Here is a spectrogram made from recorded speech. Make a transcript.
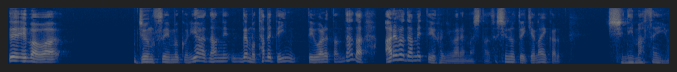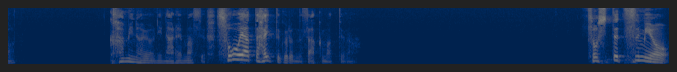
でエヴァは純粋無垢にいや何でも食べていいって言われたただあれはダメっていうふうに言われました。死ぬといけないから。死にませんよ。神のようになれますよ。そうやって入ってくるんです悪魔っていうのは。そして罪を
